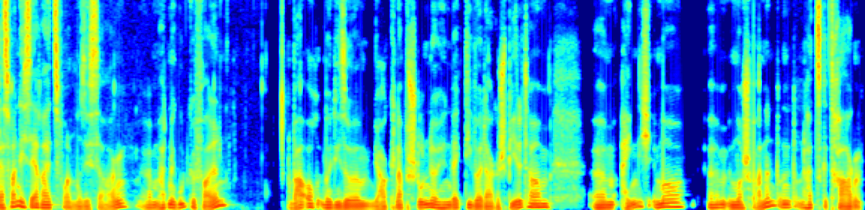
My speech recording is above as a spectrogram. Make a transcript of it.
das fand ich sehr reizvoll, muss ich sagen. Ähm, hat mir gut gefallen. War auch über diese ja, knapp Stunde hinweg, die wir da gespielt haben, ähm, eigentlich immer ähm, immer spannend und, und hat es getragen.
